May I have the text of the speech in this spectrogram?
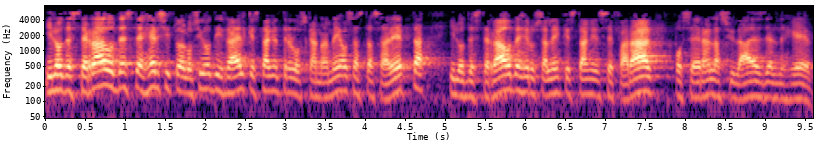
Y los desterrados de este ejército de los hijos de Israel que están entre los cananeos hasta Zarepta y los desterrados de Jerusalén que están en Sefaral poseerán las ciudades del Negev.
